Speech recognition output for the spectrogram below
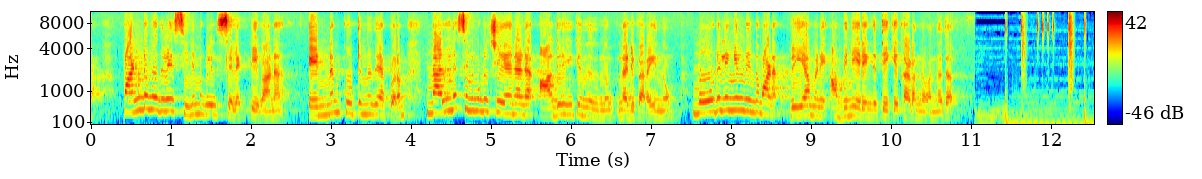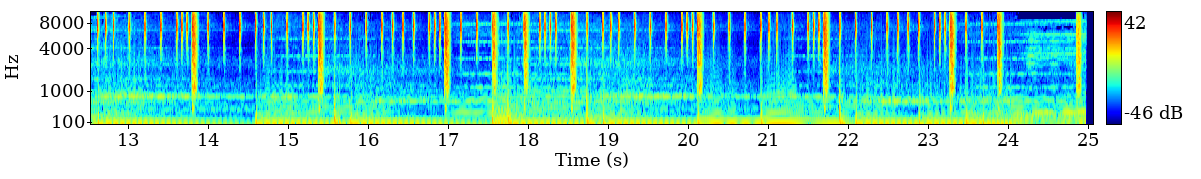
പണ്ട് മുതലേ സിനിമകളിൽ സെലക്റ്റീവാണ് എണ്ണം കൂട്ടുന്നതിനപ്പുറം നല്ല സിനിമകൾ ചെയ്യാനാണ് ആഗ്രഹിക്കുന്നതെന്നും നടി പറയുന്നു. മോഡലിംഗിൽ നിന്നുമാണ് പ്രിയാമണി അഭിനയ രംഗത്തേക്ക് കടന്നു വന്നത്.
